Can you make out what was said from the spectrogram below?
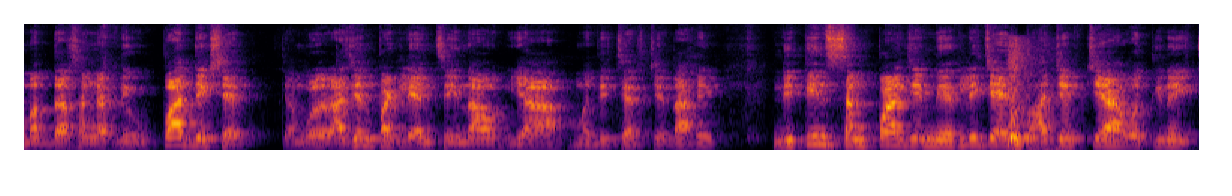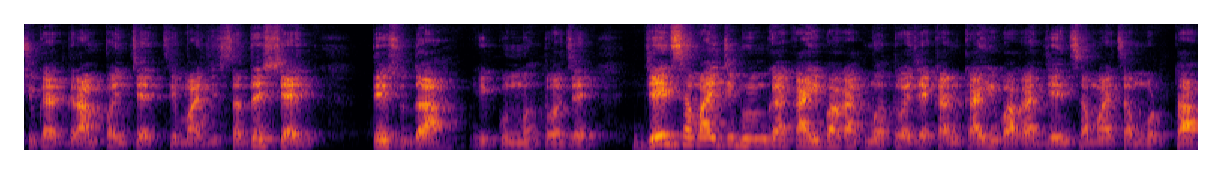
मतदारसंघातले उपाध्यक्ष आहेत. त्यामुळे राजन पाटील यांचे नाव यामध्ये चर्चेत आहे. नितीन संकपाळ जे नेरलीचे आहेत भाजपच्या वतीनं इच्छुक आहेत. ग्रामपंचायतचे माजी सदस्य आहेत. ते सुद्धा एकूण महत्त्वाचे आहे जैन समाजाची भूमिका काही भागात महत्त्वाची आहे. कारण काही भागात जैन समाजाचा मोठा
